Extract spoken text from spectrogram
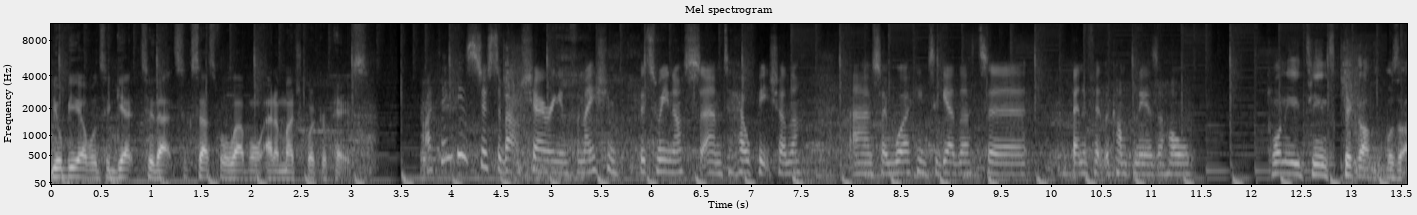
you'll be able to get to that successful level at a much quicker pace. I think it's just about sharing information between us um, to help each other. Um, so working together to benefit the company as a whole. 2018's kickoff was a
